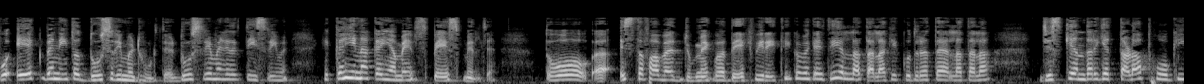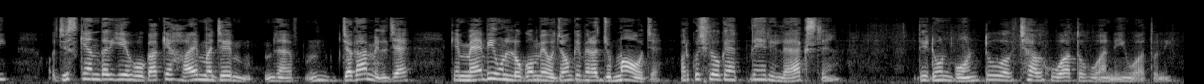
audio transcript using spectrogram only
وہ ایک میں نہیں تو دوسری میں ڈھونڈتے دوسری میں نہیں تو تیسری میں کہ کہیں نہ کہیں ہمیں اسپیس مل جائے۔ تو وہ اس دفعہ میں جمعے کو دیکھ بھی رہی تھی کہ میں کہتی تھی اللہ تعالیٰ کی قدرت ہے، اللہ تعالیٰ جس کے اندر یہ تڑپ ہوگی جس کے اندر یہ ہوگا کہ ہائے مجھے جگہ مل جائے کہ میں بھی ان لوگوں میں ہو جاؤں کہ میرا جمعہ ہو جائے۔ اور کچھ لوگ اتنے ریلیکسڈ ہیں دے ڈونٹ وانٹ ٹو اچھا ہوا تو ہوا، نہیں ہوا تو نہیں۔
